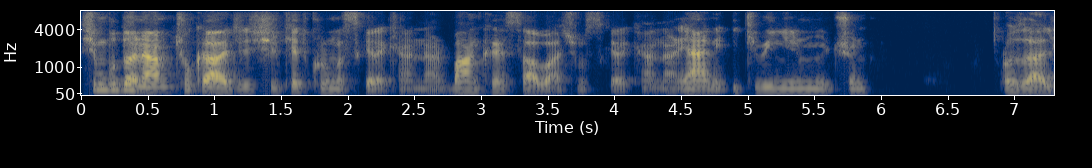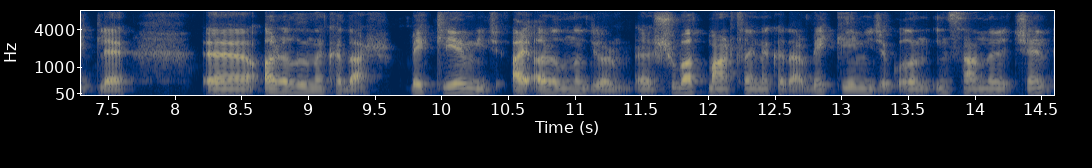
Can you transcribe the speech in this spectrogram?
şimdi bu dönem çok acil şirket kurması gerekenler, banka hesabı açması gerekenler yani 2023'ün özellikle e, aralığına kadar bekleyemeyecek, ay aralığına diyorum e, Şubat Mart ayına kadar bekleyemeyecek olan insanlar için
